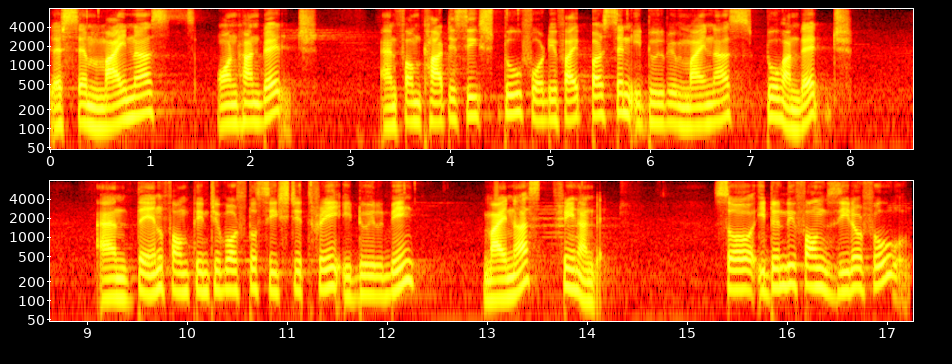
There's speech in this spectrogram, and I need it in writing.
let's say minus 100 and from 36 to 45 percent it will be minus 200 and then from 24 to 63 it will be minus 300 so it will be from 0 to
